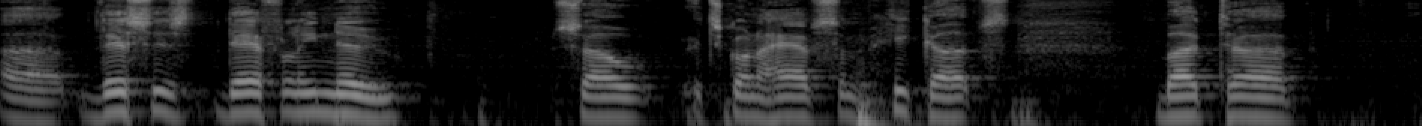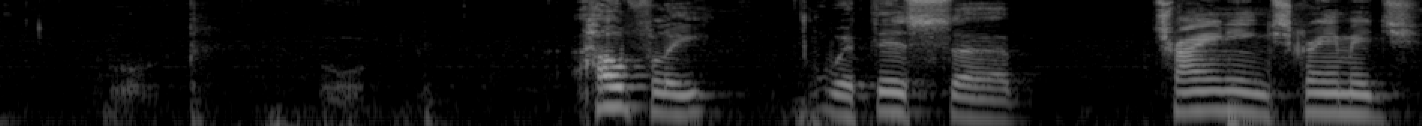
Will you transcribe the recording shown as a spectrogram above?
uh, this is definitely new. so it's gonna have some hiccups. But, uh, hopefully, with this, uh, training scrimmage,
